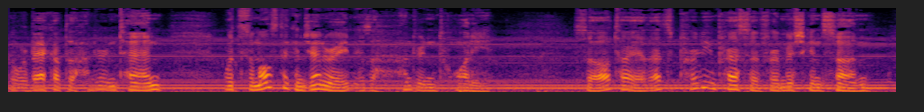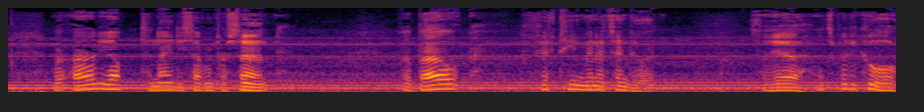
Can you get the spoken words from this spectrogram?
But we're back up to 110. What's the most I can generate is 120. So I'll tell you, that's pretty impressive for a Michigan sun. We're already up to 97%, about 15 minutes into it. So yeah, that's pretty cool.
